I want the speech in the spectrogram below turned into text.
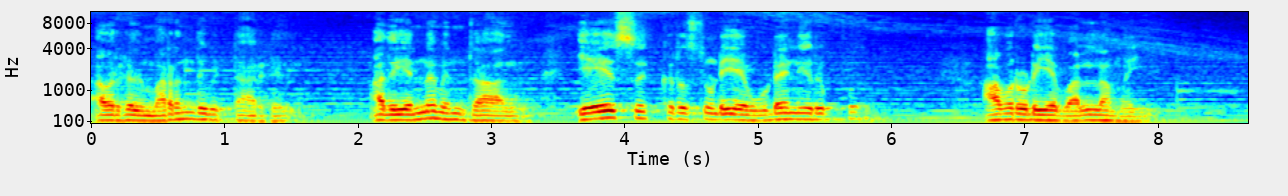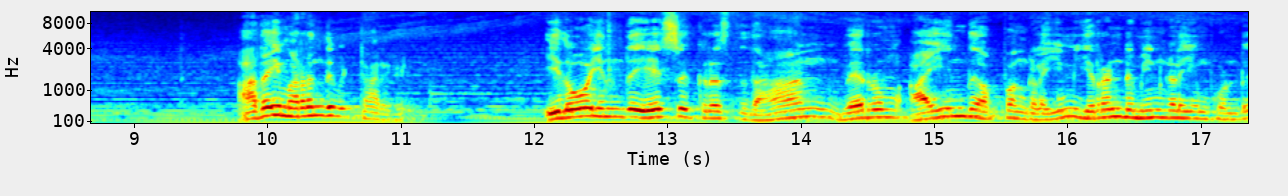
அவர்கள் மறந்து விட்டார்கள் அது என்னவென்றால் இயேசு கிறிஸ்துடைய உடனிருப்பு அவருடைய வல்லமை. அதை மறந்து விட்டார்கள் இதோ இந்த இயேசு கிறிஸ்து தான் வெறும் ஐந்து அப்பங்களையும் இரண்டு மீன்களையும் கொண்டு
